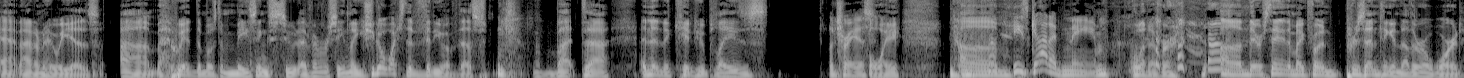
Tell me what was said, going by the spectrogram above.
And I don't know who he is. Um, who had the most amazing suit I've ever seen. Like you should go watch the video of this. but uh, and then the kid who plays Atreus. boy, um, He's got a name. whatever. um, they were standing at the microphone presenting another award,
